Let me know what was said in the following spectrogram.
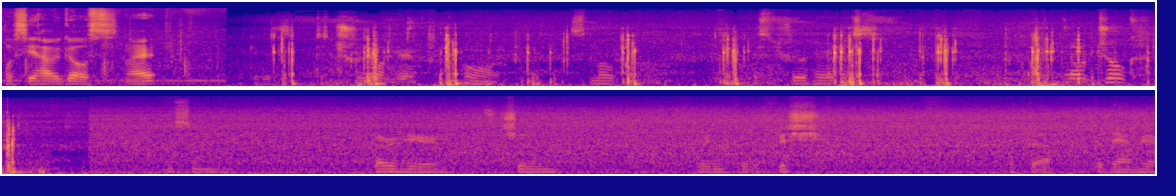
we'll see how it goes. All right. Look at the trail here. Oh, smoke. This trail here is no joke. There's some bear here chilling, waiting for the fish the, the dam here.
